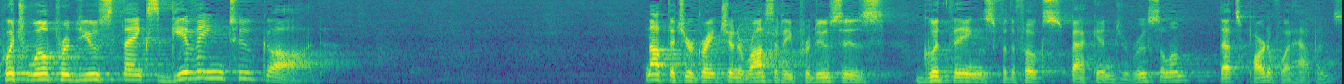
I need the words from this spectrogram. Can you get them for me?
which will produce thanksgiving to God. Not that your great generosity produces good things for the folks back in Jerusalem, that's part of what happens,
